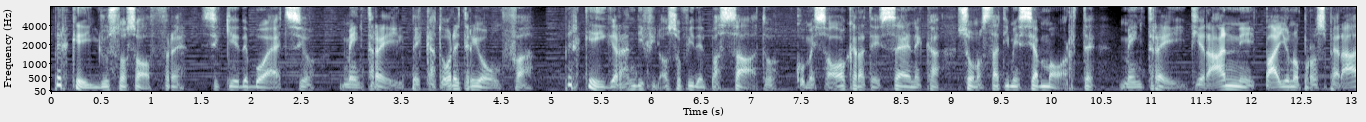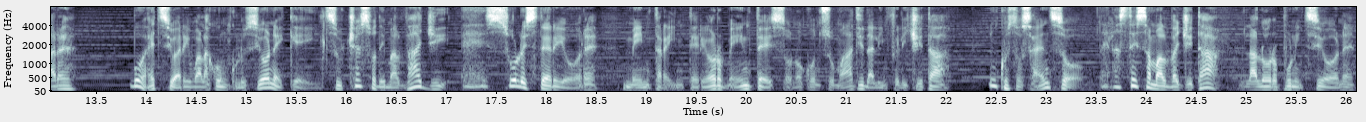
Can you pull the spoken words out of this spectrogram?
Perché il giusto soffre? si chiede Boezio, mentre il peccatore trionfa. Perché i grandi filosofi del passato, come Socrate e Seneca, sono stati messi a morte, mentre i tiranni paiono prosperare? Boezio arriva alla conclusione che il successo dei malvagi è solo esteriore, mentre interiormente sono consumati dall'infelicità. In questo senso è la stessa malvagità la loro punizione.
